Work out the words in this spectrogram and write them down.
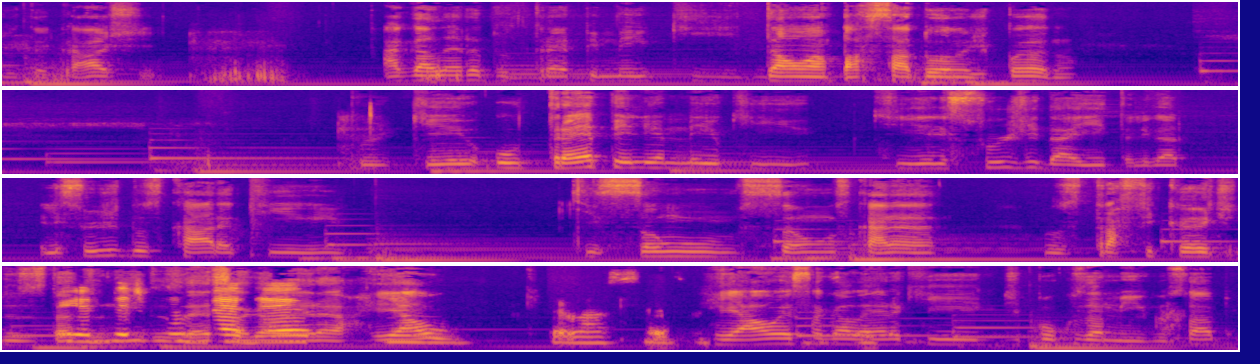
do Tekashi, a galera do trap meio que dá uma passadona de pano. Porque o trap, ele é meio que. que ele surge daí, tá ligado? Ele surge dos caras que. que são, são os caras. os traficantes dos Estados Unidos, tipo, os essa galera real real essa galera que de poucos amigos, sabe?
